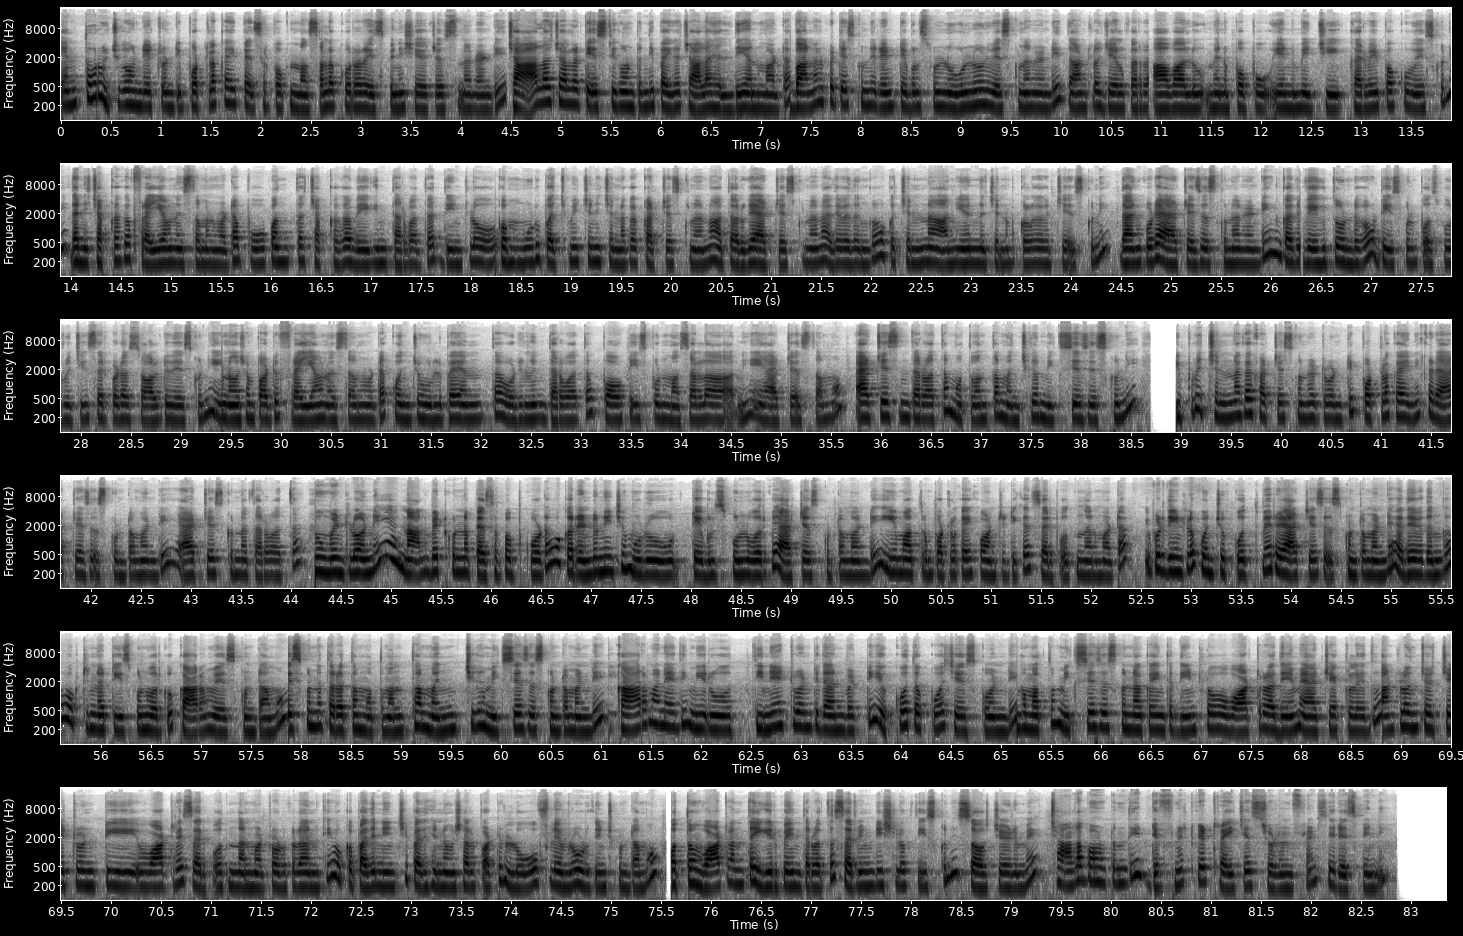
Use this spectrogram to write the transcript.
ఎంతో రుచిగా ఉండేటువంటి పొట్లకాయ పెసరపప్పు మసాలా కూర రెసిపీని షేర్ చేస్తున్నానండి. చాలా చాలా టేస్టీగా ఉంటుంది. పైగా చాలా హెల్దీ అనమాట బాణాలు పెట్టేసుకుని రెండు టేబుల్ స్పూన్ నువ్వుల నూనె వేసుకున్నానండి. దాంట్లో జీలకర్ర ఆవాలు మినపప్పు ఎండుమిర్చి కరివేపాకు వేసుకుని దాన్ని చక్కగా ఫ్రై అవనిస్తాం అనమాట పోపు అంతా చక్కగా వేగిన తర్వాత దీంట్లో ఒక మూడు పచ్చిమిర్చిని చిన్నగా కట్ చేసుకున్నాను. ఆ తరుగా యాడ్ చేసుకున్నాను. అదే విధంగా ఒక చిన్న ఆనియన్ చిన్న ముక్కలుగా చేసుకుని దాన్ని కూడా యాడ్ చేసేసుకున్నానండి. ఇంకా అది వేగుతూ ఉండగా ఒక టీ స్పూన్ పసుపు రుచికి సరిపడా సాల్ట్ వేసుకుని నిమిషం పాటు ఫ్రై అని వేస్తాం అనమాట కొంచెం ఉల్లిపాయ అంతా వడిలిన తర్వాత పావు టీ స్పూన్ మసాలాని యాడ్ చేస్తాము. యాడ్ చేసిన తర్వాత మొత్తం అంతా మంచిగా మిక్స్ చేసేసుకుని ఇప్పుడు చిన్నగా కట్ చేసుకున్నటువంటి పొట్లకాయని ఇక్కడ యాడ్ చేసేసుకుంటామండి. యాడ్ చేసుకున్న తర్వాత మూమెంట్లోనే నానబెట్టుకున్న పెసరపప్పు కూడా ఒక రెండు నుంచి మూడు టేబుల్ స్పూన్ల వరకు యాడ్ చేసుకుంటామండి. ఈ మాత్రం పొట్లకాయ క్వాంటిటీగా అది సరిపోతుందనమాట ఇప్పుడు దీంట్లో కొంచెం కొత్తిమీర యాడ్ చేసేసుకుంటామండి. అదేవిధంగా ఒకటిన్నర టీ స్పూన్ వరకు కారం వేసుకుంటాము. వేసుకున్న తర్వాత మొత్తం అంతా మంచిగా మిక్స్ చేసేసుకుంటామండి. కారం అనేది మీరు తినేటువంటి దాన్ని బట్టి ఎక్కువ తక్కువ చేసుకోండి. ఇంకా మొత్తం మిక్స్ చేసేసుకున్నాక ఇంకా దీంట్లో వాటర్ అదేమి యాడ్ చేయక్కలేదు దాంట్లోంచి వచ్చేటువంటి వాటరే సరిపోతుంది అనమాట ఉడకడానికి. ఒక పది నుంచి పదిహేను నిమిషాల పాటు లో ఫ్లేమ్లో ఉడికించుకుంటాము. మొత్తం వాటర్ అంతా ఎగిరిపోయిన తర్వాత సర్వింగ్ డిష్లోకి తీసుకుని సర్వ్ చేయడమే. చాలా బాగుంటుంది. డెఫినెట్గా ట్రై చేసి చూడండి ఫ్రెండ్స్ ఈ రెసిపీని.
